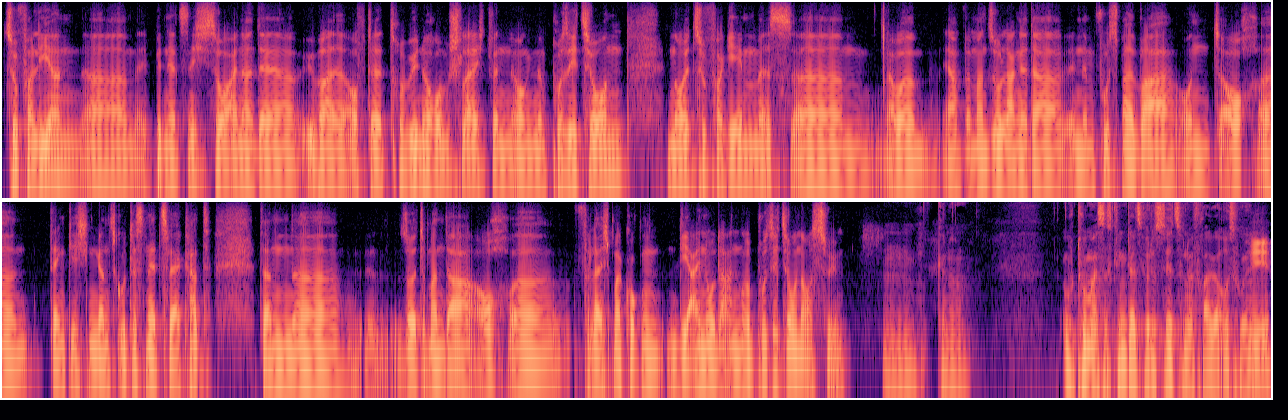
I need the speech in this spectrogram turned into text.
zu verlieren. Äh, ich bin jetzt nicht so einer, der überall auf der Tribüne rumschleicht, wenn irgendeine Position neu zu vergeben ist. Ähm, aber ja, wenn man so lange da in dem Fußball war und auch, äh, denke ich, ein ganz gutes Netzwerk hat, dann äh, sollte man da auch äh, vielleicht mal gucken, die eine oder andere Position auszuüben. Mhm, genau. Oh, Thomas, das klingt, als würdest du jetzt so eine Frage ausholen. Nee.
